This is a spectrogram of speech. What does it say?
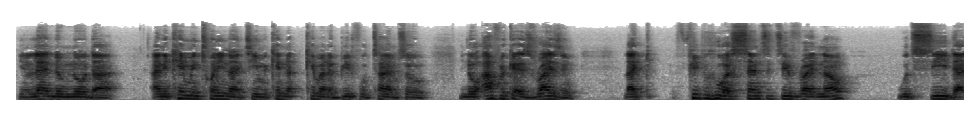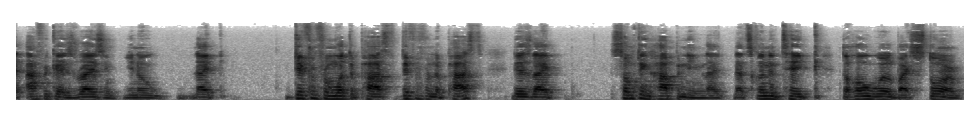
You know, letting them know that. And it came in 2019. It came came at a beautiful time. So you know, Africa is rising. Like people who are sensitive right now would see that Africa is rising. You know, like different from what the past, different from the past. There's like something happening like that's going to take the whole world by storm.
